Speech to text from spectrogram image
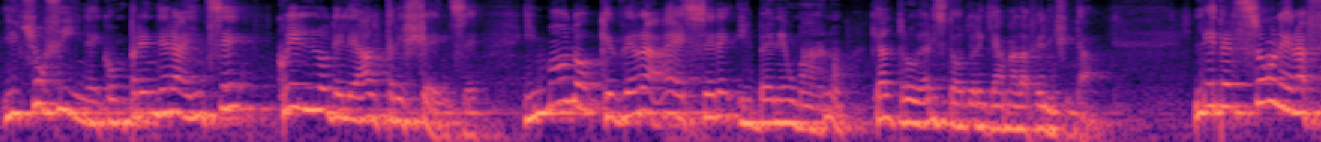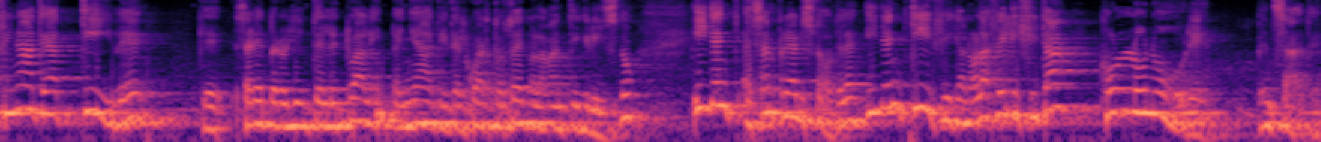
il suo fine comprenderà in sé quello delle altre scienze, in modo che verrà a essere il bene umano, che altrove Aristotele chiama la felicità. Le persone raffinate e attive, che sarebbero gli intellettuali impegnati del IV secolo a.C., è sempre Aristotele, identificano la felicità con l'onore, Pensate,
